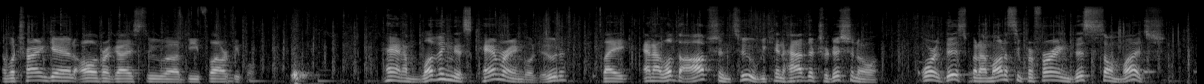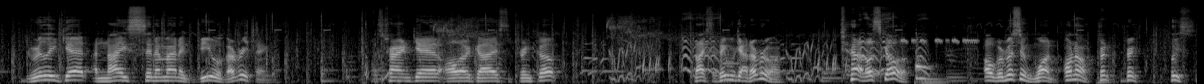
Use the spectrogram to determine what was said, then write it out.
and we'll try and get all of our guys to uh, be flower people. Man, I'm loving this camera angle, dude. Like, and I love the option too. We can have the traditional or this, but I'm honestly preferring this so much. You really get a nice cinematic view of everything. Let's try and get all our guys to drink up. Nice, I think we got everyone. Yeah, let's go. Oh, we're missing one. Oh no, drink, drink, please.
